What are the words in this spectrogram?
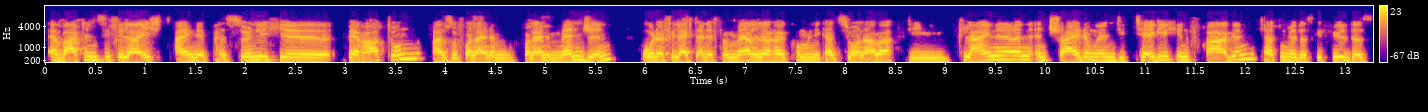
erwarten Sie vielleicht eine persönliche Beratung, also von einem, von einem Menschen oder vielleicht eine formellere Kommunikation. Aber die kleineren Entscheidungen, die täglichen Fragen, hatten wir das Gefühl, dass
